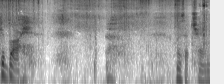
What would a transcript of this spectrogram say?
Goodbye. Where's that chain?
